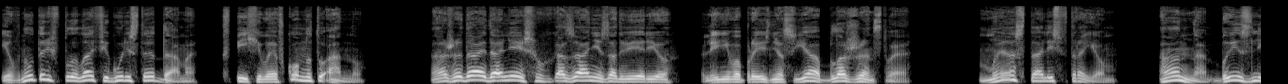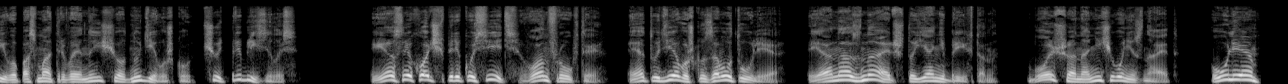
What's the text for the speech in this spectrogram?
и внутрь вплыла фигуристая дама, впихивая в комнату Анну. «Ожидай дальнейших указаний за дверью», — лениво произнес я, блаженствуя. Мы остались втроем. Анна, боязливо посматривая на еще одну девушку, чуть приблизилась. Если хочешь перекусить, вон фрукты. Эту девушку зовут Улия, и она знает, что я не Брихтон. Больше она ничего не знает. Улия,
